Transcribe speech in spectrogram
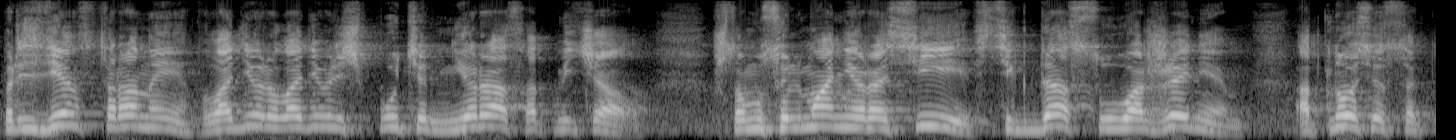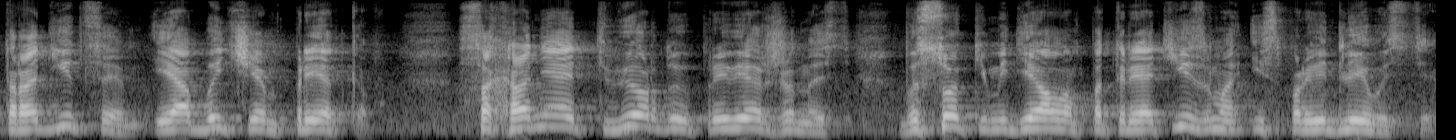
Президент страны Владимир Владимирович Путин не раз отмечал, что мусульмане России всегда с уважением относятся к традициям и обычаям предков – сохраняет твердую приверженность высоким идеалам патриотизма и справедливости.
